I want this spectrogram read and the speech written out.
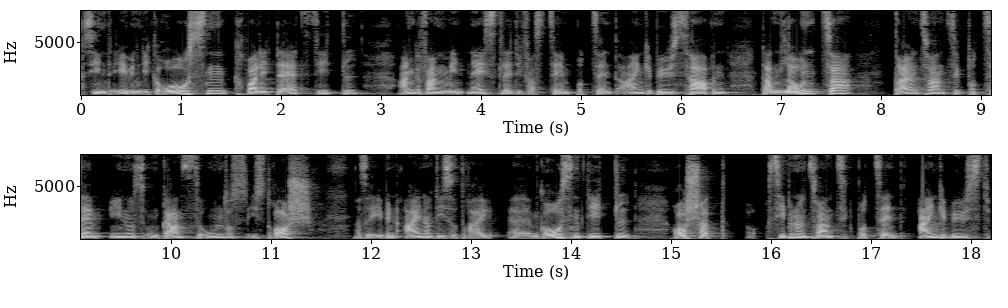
sind eben die großen Qualitätstitel, angefangen mit Nestle, die fast 10 Prozent eingebüßt haben, dann Lonza, 23 Prozent minus und ganz zu unterst ist Roche, also eben einer dieser drei äh, großen Titel. Roche hat 27 Prozent eingebüßt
